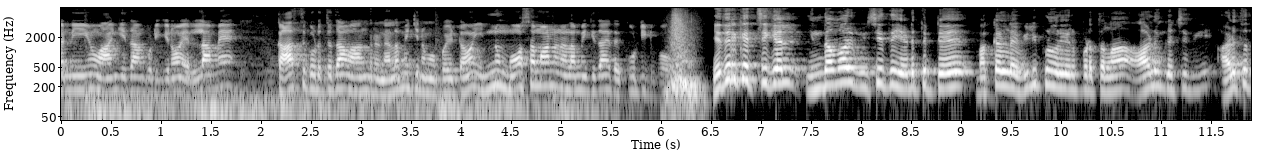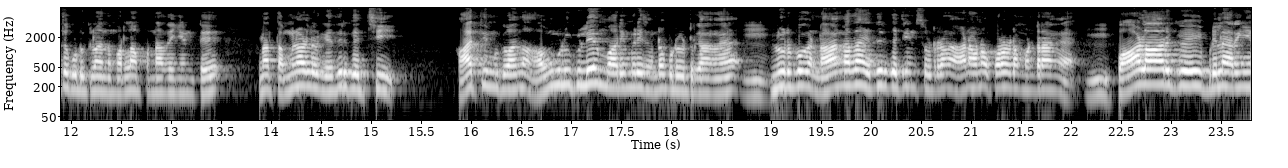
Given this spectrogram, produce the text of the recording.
தண்ணியும் வாங்கி தான் குடிக்கிறோம். எல்லாமே காசு கொடுத்து தான் வாங்குற நிலைமைக்கு நம்ம போயிட்டோம். இன்னும் மோசமான நிலைமைக்கு தான் இதை கூட்டிட்டு போகும். எதிர்க்கட்சிகள் இந்த மாதிரி விஷயத்தை எடுத்துட்டு மக்கள்ல விழிப்புணர்வு ஏற்படுத்தலாம் ஆளுங்கட்சிக்கு அழுத்தத்தை கொடுக்கலாம் இந்த மாதிரிலாம் பண்ணாதீங்கன்ட்டு. ஆனா தமிழ்நாட்டில் இருக்க எதிர்க்கட்சி அதிமுக வந்து அவங்களுக்குள்ளேயே மாறி மாறி சண்டை போட்டுக்கிட்டு இருக்காங்க. இன்னொரு பக்கம் நாங்க தான் எதிர்க்கட்சின்னு சொல்றாங்க. ஆனா அவனா போராட்டம் பண்றாங்க. பாலாருக்கு இப்படி எல்லாம் இறங்கி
